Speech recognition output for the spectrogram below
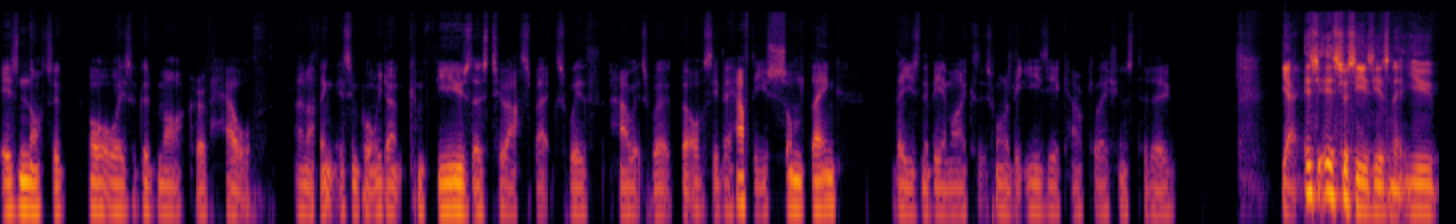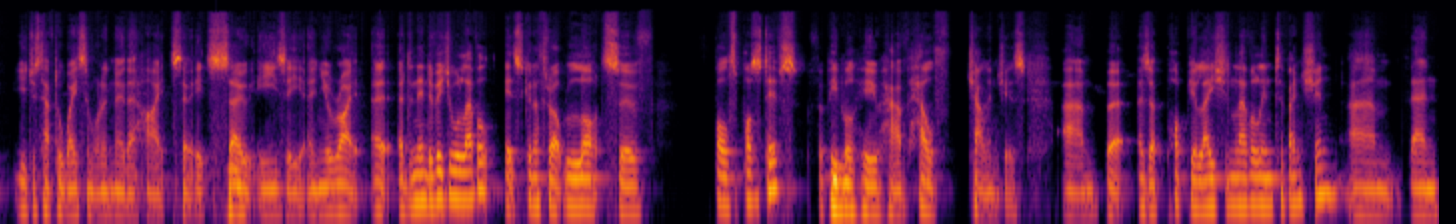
is not a, always a good marker of health. And I think it's important we don't confuse those two aspects with how it's worked. But obviously they have to use something. They're using the BMI because it's one of the easier calculations to do. Yeah, it's, it's just easy, isn't it? You you just have to weigh someone and know their height. So it's so mm. easy. And you're right. At, at an individual level, it's going to throw up lots of false positives for people mm. who have health challenges. Um, but as a population level intervention, um, then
